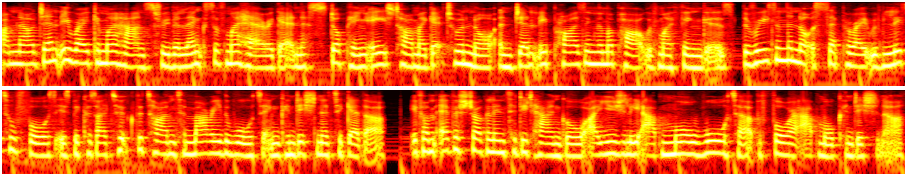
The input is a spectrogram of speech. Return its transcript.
I'm now gently raking my hands through the lengths of my hair again, stopping each time I get to a knot and gently prizing them apart with my fingers. The reason the knots separate with little force is because I took the time to marry the water and conditioner together. If I'm ever struggling to detangle, I usually add more water before I add more conditioner.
